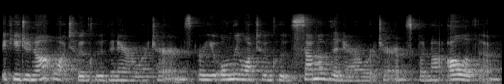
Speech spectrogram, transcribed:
If you do not want to include the narrower terms, or you only want to include some of the narrower terms, but not all of them,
